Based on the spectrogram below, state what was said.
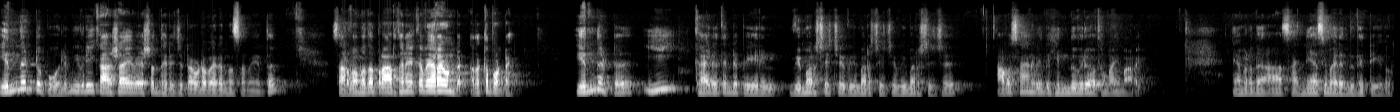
എന്നിട്ട് പോലും ഇവർ ഈ കാഷായ വേഷം ധരിച്ചിട്ട് അവിടെ വരുന്ന സമയത്ത് സർവമത പ്രാർത്ഥനയൊക്കെ വേറെ ഉണ്ട്. അതൊക്കെ പോട്ടെ. എന്നിട്ട് ഈ കാര്യത്തിന്റെ പേരിൽ വിമർശിച്ച് വിമർശിച്ച് വിമർശിച്ച് അവസാനം ഇത് ഹിന്ദു വിരോധമായി മാറി. ഞാൻ പറഞ്ഞത് ആ സന്യാസിമാരെന്ത് തെറ്റ് ചെയ്തു?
